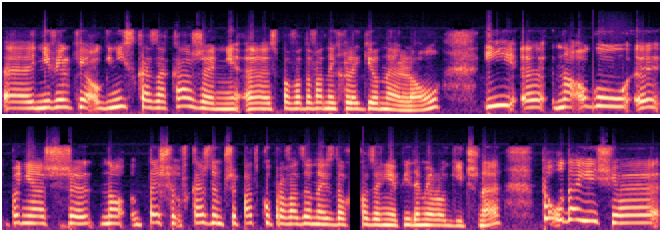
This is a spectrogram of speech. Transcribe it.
e, niewielkie ogniska zakażeń e, spowodowanych legionelą i e, na ogół, e, ponieważ e, no, też w każdym przypadku prowadzone jest dochodzenie epidemiologiczne, to udaje się e,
